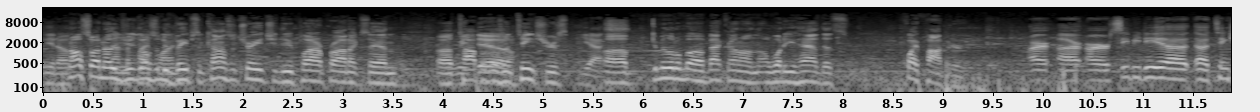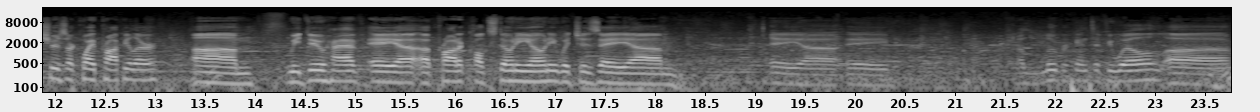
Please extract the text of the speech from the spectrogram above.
you know And also, I know that you also do vapes and concentrates. You do flower products and uh, topicals and tinctures. Yes. Uh, give me a little uh, background on, on what do you have that's quite popular. Our, our, our CBD uh, uh, tinctures are quite popular. Um, we do have a, uh, a product called Stony Yoni, which is a um, a, uh, a a lubricant, if you will. Uh,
